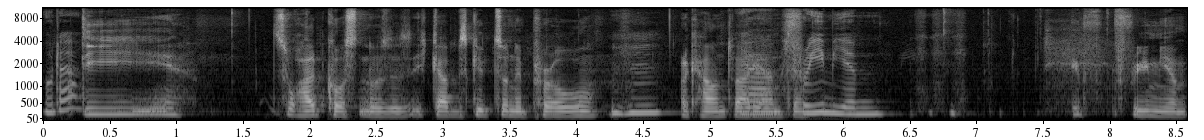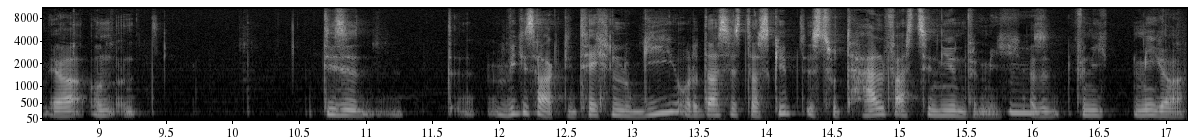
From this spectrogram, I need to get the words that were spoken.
Oder? Die so halb kostenlos ist. Ich glaube, es gibt so eine Pro-Account-Variante. Ja, Freemium. Freemium, ja. Und, und diese, wie gesagt, die Technologie oder dass es das gibt, ist total faszinierend für mich. Mhm. Also finde ich mega.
